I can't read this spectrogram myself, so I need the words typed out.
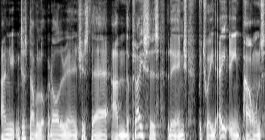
and you can just have a look at all the ranges there. And the prices range between eighteen pounds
